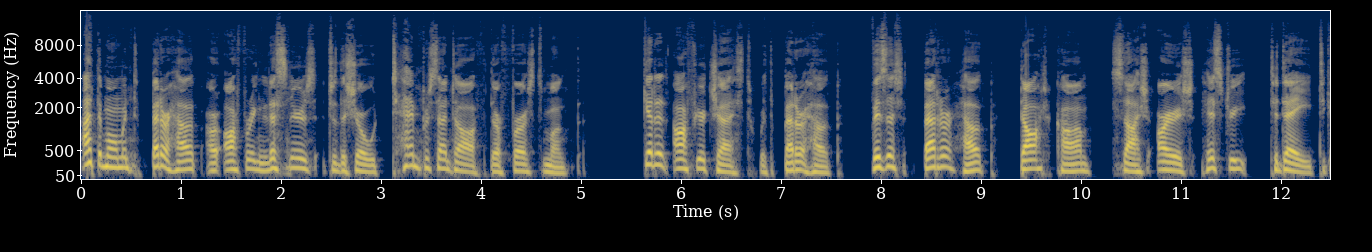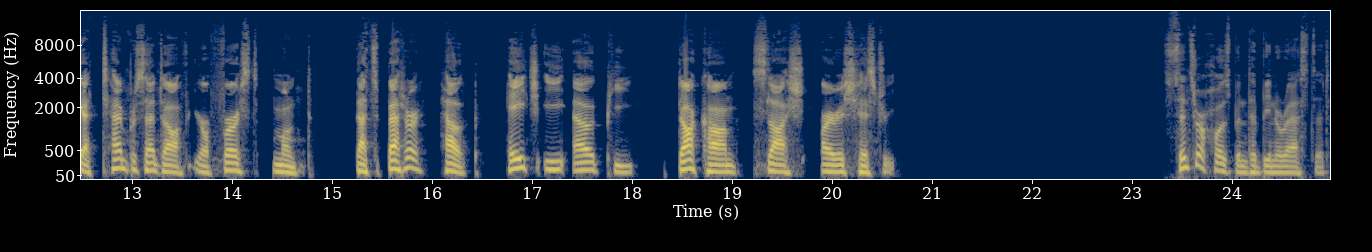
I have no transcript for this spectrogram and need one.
At the moment, BetterHelp are offering listeners to the show 10% off their first month. Get it off your chest with BetterHelp. Visit betterhelp.com slash Irish history today to get 10% off your first month. That's betterhelp, H-E-L-P dot com slash Irish history. Since her husband had been arrested,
